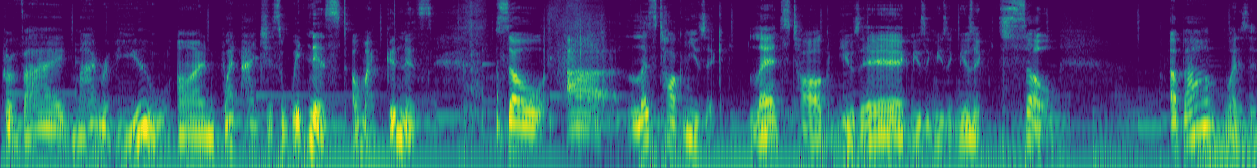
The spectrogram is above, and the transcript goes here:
provide my review on what I just witnessed. Oh my goodness. So, uh, let's talk music. Let's talk music, music, music, music. So, about what is it?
